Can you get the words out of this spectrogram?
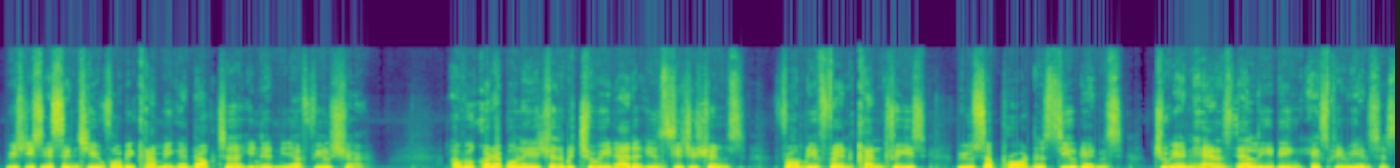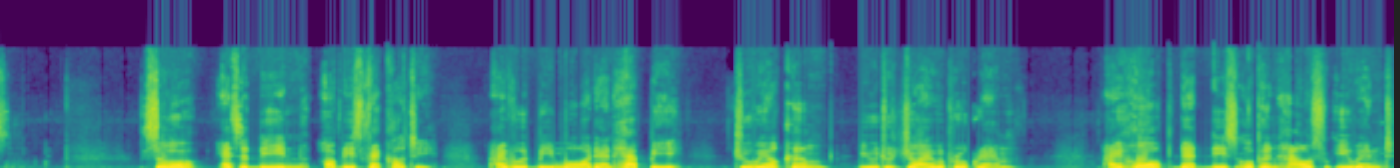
which is essential for becoming a doctor in the near future. Our collaboration between other institutions from different countries will support the students to enhance their leading experiences. So, as a dean of this faculty, I would be more than happy to welcome you to join our program. I hope that this open house event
